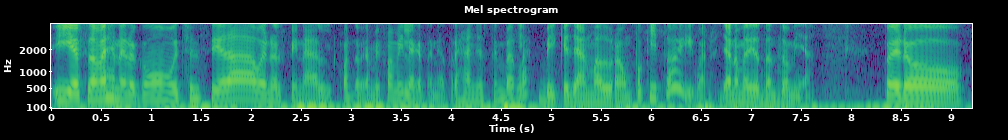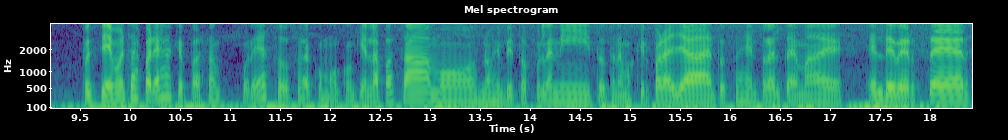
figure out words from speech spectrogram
Y eso me generó como mucha ansiedad. Bueno, al final, cuando vi a mi familia, que tenía tres años sin verla, vi que ya han madurado un poquito y bueno, ya no me dio tanto miedo. Pero pues sí hay muchas parejas que pasan por eso, o sea, como con quién la pasamos, nos invitó fulanito, tenemos que ir para allá, entonces entra el tema de el deber ser,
